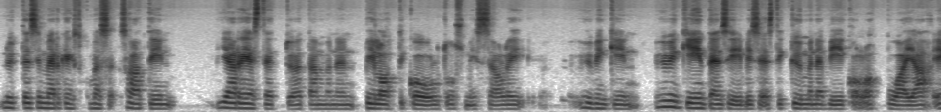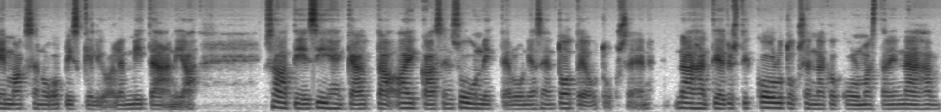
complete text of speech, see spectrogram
nyt esimerkiksi kun me saatiin järjestettyä tämmöinen pilottikoulutus, missä oli hyvinkin, hyvinkin intensiivisesti kymmenen viikonloppua ja ei maksanut opiskelijoille mitään ja saatiin siihen käyttää aikaa sen suunnitteluun ja sen toteutukseen. Nämähän tietysti koulutuksen näkökulmasta, niin näähän,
